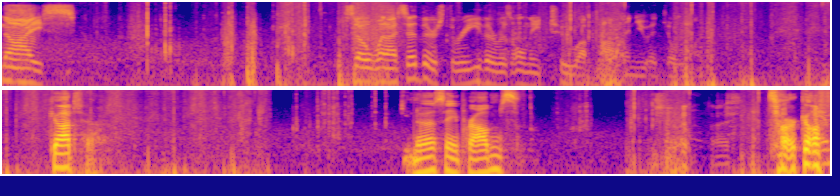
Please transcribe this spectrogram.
Nice. So when I said there's three, there was only two up top, and you had killed one. Gotcha. You notice any problems? Nice. Tarkov Damn it.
